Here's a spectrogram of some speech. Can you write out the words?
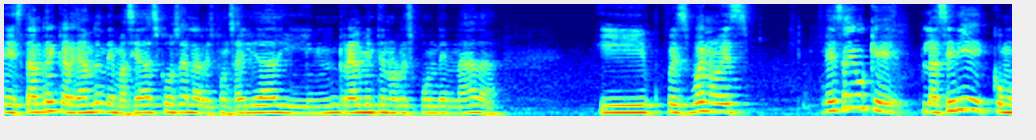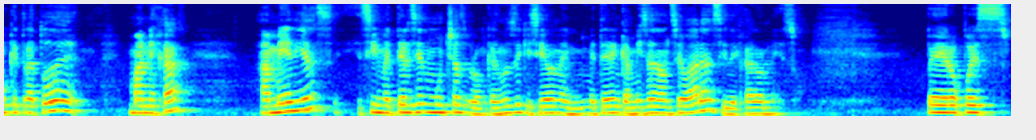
están recargando en demasiadas cosas la responsabilidad y realmente no responden nada. Y pues bueno, es, es algo que la serie como que trató de manejar a medias sin meterse en muchas broncas. No se quisieron meter en camisa de once varas y dejaron eso. Pero pues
